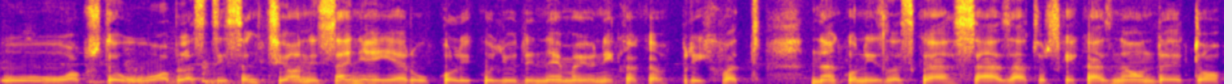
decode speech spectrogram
uopšte u oblasti sankcionisanja, jer ukoliko ljudi nemaju nikakav prihvat nakon izlaska sa zatvorske kazne, onda je to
